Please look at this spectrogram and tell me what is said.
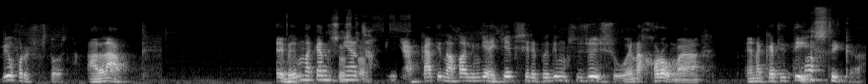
δύο φορές σωστός. Αλλά ρε παιδί μου να κάνεις μια Σωστός. τσαφίνια, κάτι να βάλει μια γεύση ρε παιδί μου στη ζωή σου. Ένα χρώμα, ένα κάτι τι. Μαστίκα.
